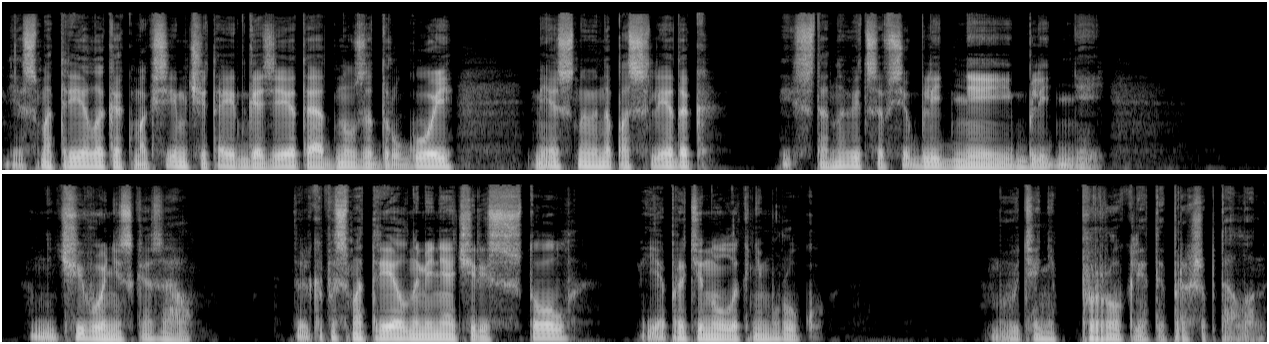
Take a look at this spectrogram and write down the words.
Я смотрела, как Максим читает газеты одну за другой, местную напоследок, и становится все бледней и бледней. Он ничего не сказал, только посмотрел на меня через стол, и я протянула к нему руку. «Будь они прокляты!» — прошептал он.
